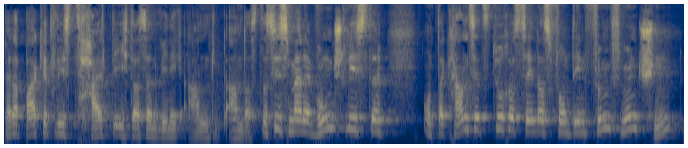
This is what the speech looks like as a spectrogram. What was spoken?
Bei der Bucketlist halte ich das ein wenig anders. Das ist meine Wunschliste und da kann es jetzt durchaus sein, dass von den fünf Wünschen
